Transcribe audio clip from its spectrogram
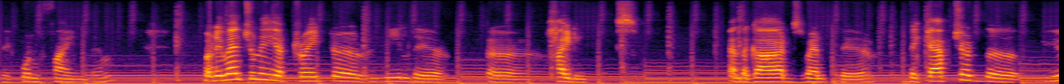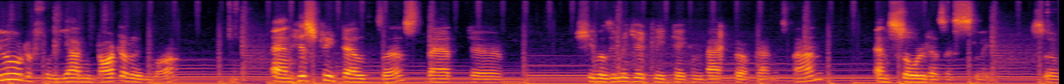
They couldn't find them. But eventually, a traitor revealed their uh, hiding place. And the guards went there. They captured the beautiful young daughter in law. And history tells us that uh, she was immediately taken back to Afghanistan and sold as a slave. So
